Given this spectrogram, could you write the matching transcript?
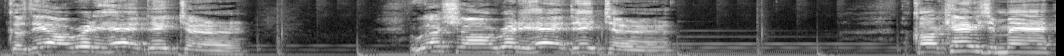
Because they already had their turn. Russia already had their turn. The Caucasian man,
